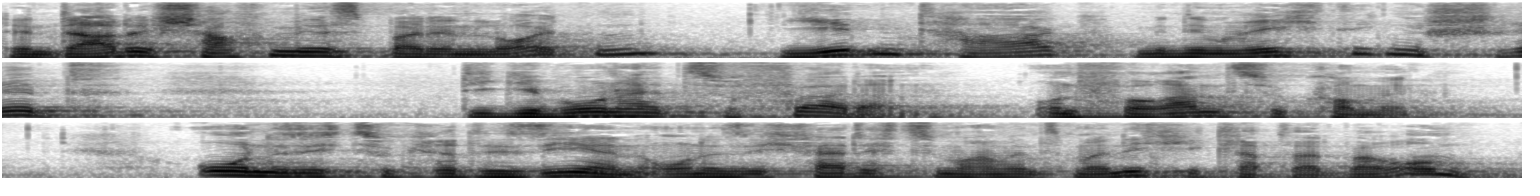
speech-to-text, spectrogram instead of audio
denn dadurch schaffen wir es bei den Leuten, jeden Tag mit dem richtigen Schritt die Gewohnheit zu fördern und voranzukommen, ohne sich zu kritisieren, ohne sich fertig zu machen, wenn es mal nicht geklappt hat. Warum?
